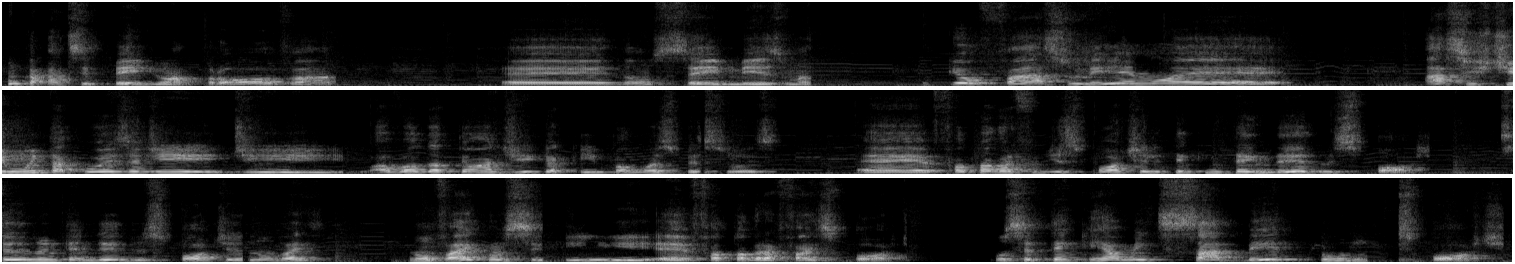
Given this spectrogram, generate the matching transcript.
nunca participei de uma prova, é, não sei mesmo. O que eu faço mesmo é assistir muita coisa de, de... eu vou dar até uma dica aqui para algumas pessoas. É, fotógrafo de esporte ele tem que entender do esporte. Se ele não entender do esporte, ele não vai, não vai conseguir é, fotografar esporte. Você tem que realmente saber tudo do esporte.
